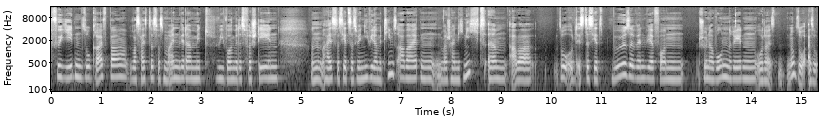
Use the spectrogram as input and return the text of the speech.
für jeden so greifbar. Was heißt das? Was meinen wir damit? Wie wollen wir das verstehen? Und heißt das jetzt, dass wir nie wieder mit Teams arbeiten? Wahrscheinlich nicht. Ähm, aber so, und ist es jetzt böse, wenn wir von schöner Wohnen reden oder ist, ne, so, also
